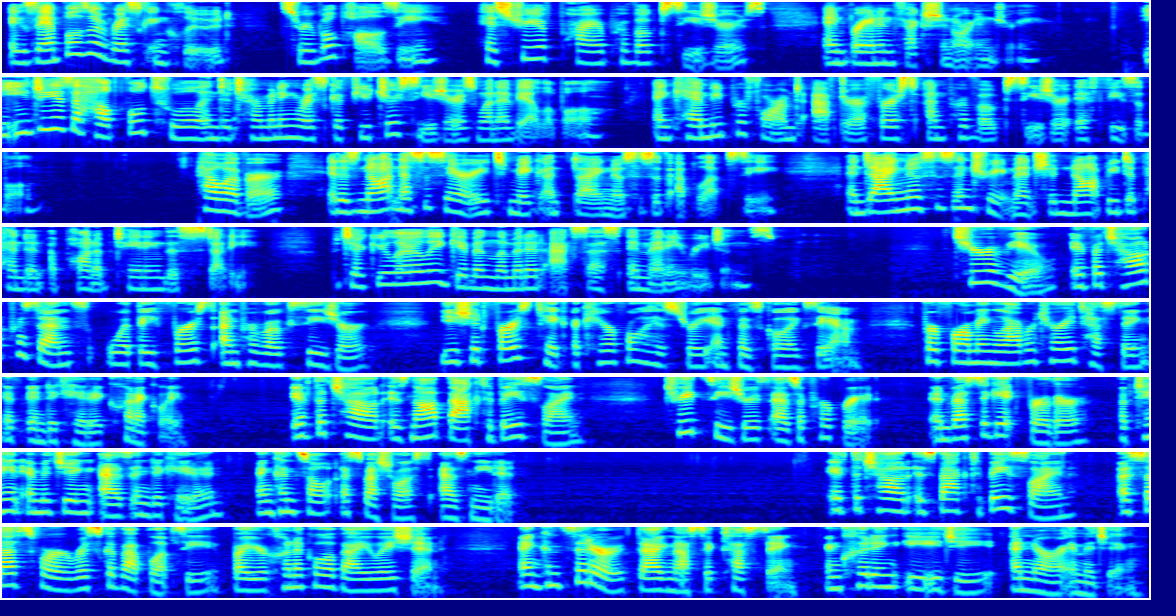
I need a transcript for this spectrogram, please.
Examples of risk include cerebral palsy, history of prior provoked seizures, and brain infection or injury. EEG is a helpful tool in determining risk of future seizures when available and can be performed after a first unprovoked seizure if feasible. However, it is not necessary to make a diagnosis of epilepsy, and diagnosis and treatment should not be dependent upon obtaining this study, particularly given limited access in many regions. To review, if a child presents with a first unprovoked seizure, you should first take a careful history and physical exam, performing laboratory testing if indicated clinically. If the child is not back to baseline, treat seizures as appropriate, investigate further, obtain imaging as indicated, and consult a specialist as needed. If the child is back to baseline, assess for a risk of epilepsy by your clinical evaluation and consider diagnostic testing, including EEG and neuroimaging.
